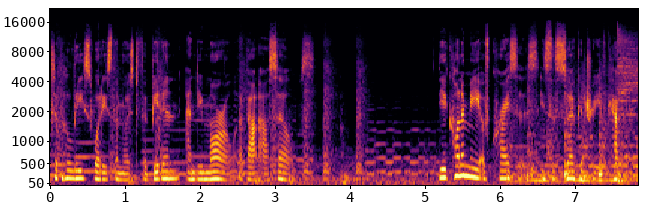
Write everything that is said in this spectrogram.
to police what is the most forbidden and immoral about ourselves. The economy of crisis is the circuitry of capital,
